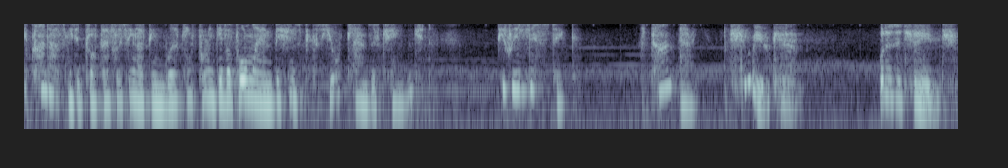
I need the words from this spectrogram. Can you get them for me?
You can't ask me to drop everything I've been working for and give up all my ambitions because your plans have changed. Be realistic. I can't marry you. Sure you can. What does it change?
